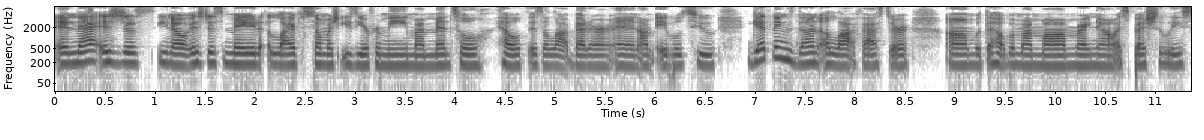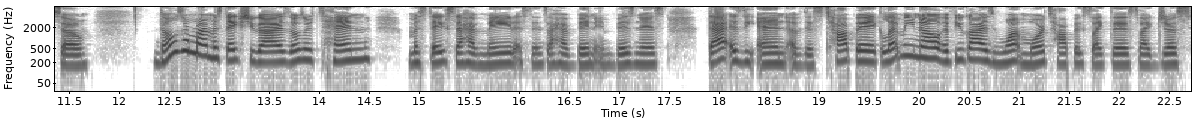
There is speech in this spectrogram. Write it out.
And that is just, you know, it's just made life so much easier for me. My mental health is a lot better and I'm able to get things done a lot faster um, with the help of my mom right now, especially. So, those are my mistakes, you guys. Those are 10 mistakes that I've made since I have been in business. That is the end of this topic. Let me know if you guys want more topics like this, like just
